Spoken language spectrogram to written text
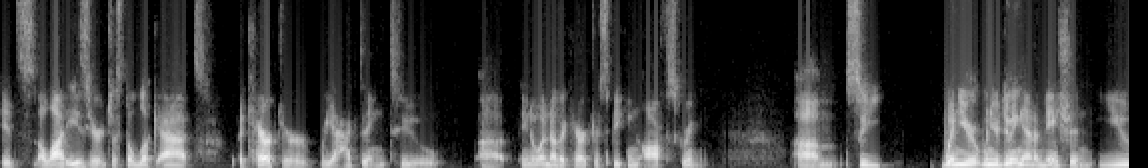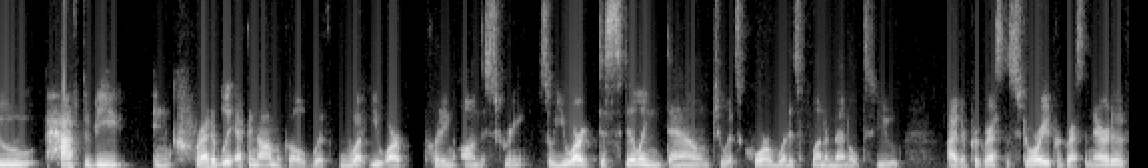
it's a lot easier just to look at a character reacting to uh, you know another character speaking off screen. Um, so y- when you're when you're doing animation, you have to be incredibly economical with what you are putting on the screen. So you are distilling down to its core what is fundamental to either progress the story, progress the narrative,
